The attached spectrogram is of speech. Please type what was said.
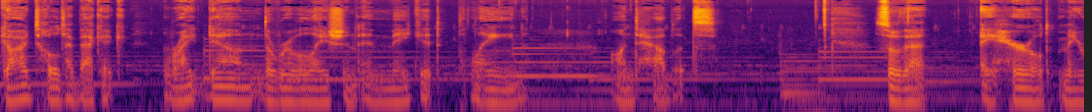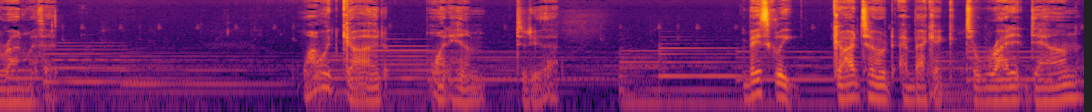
God told Habakkuk, write down the revelation and make it plain on tablets so that a herald may run with it. Why would God want him to do that? Basically, God told Habakkuk to write it down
